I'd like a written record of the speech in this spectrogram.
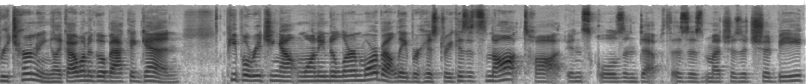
returning, like I want to go back again people reaching out and wanting to learn more about labor history because it's not taught in schools in depth as, as much as it should be.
